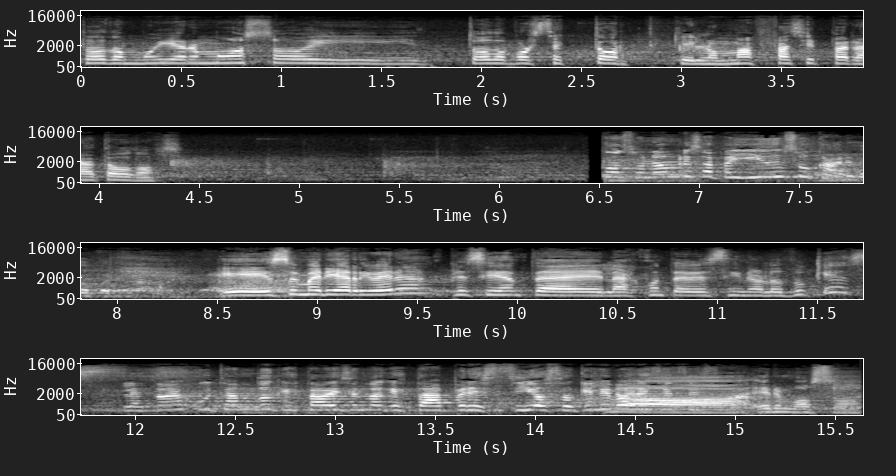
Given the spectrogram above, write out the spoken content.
Todo muy hermoso y todo por sector, que es lo más fácil para todos. Con su nombre, su apellido y su cargo, por favor. Eh, soy María Rivera, presidenta de la Junta de Vecinos Los Duques. Le estaba escuchando que estaba diciendo que estaba precioso. ¿Qué le parece? No, ese- hermoso.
